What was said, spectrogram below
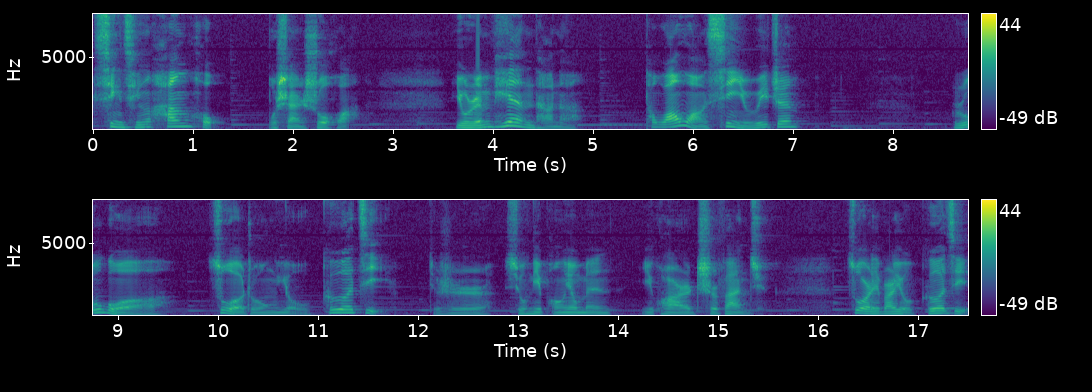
性情憨厚，不善说话。有人骗他呢，他往往信以为真。如果座中有歌妓，就是兄弟朋友们一块儿吃饭去，座里边有歌妓，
